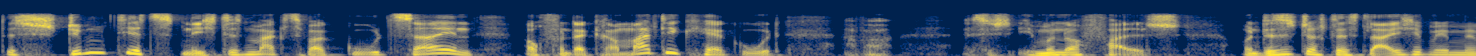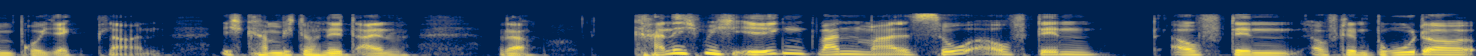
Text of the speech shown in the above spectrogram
das stimmt jetzt nicht. Das mag zwar gut sein, auch von der Grammatik her gut, aber es ist immer noch falsch. Und das ist doch das Gleiche wie mit dem Projektplan. Ich kann mich doch nicht ein, oder kann ich mich irgendwann mal so auf den auf den, auf den Bruder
